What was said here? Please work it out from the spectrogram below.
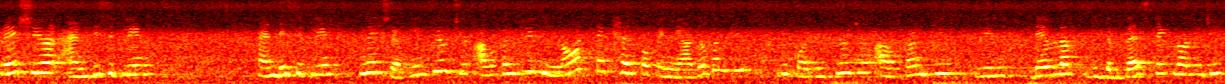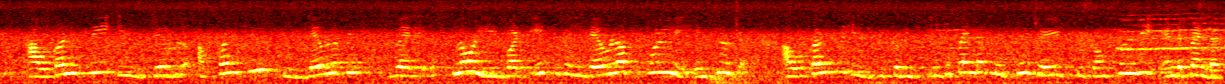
fresh air and discipline and disciplined nation. In future, our country will not take help of any other country because in future our country will develop with the best technology. Our country is our country is developing very slowly, but it will develop fully in future. Our country is becoming independent. In future, it become fully independent.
